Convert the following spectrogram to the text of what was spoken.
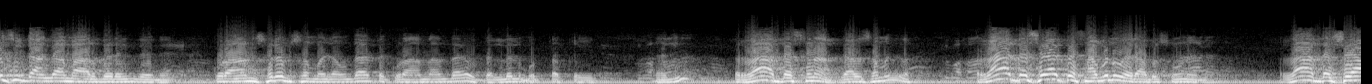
اسی ڈانگا مارتے رہتے ہیں قرآن صرف سمجھ آتا تو قرآن المتقین ہاں جی؟ راہ دسنا، گل سمجھ لو؟ راہ دسیا تو سب نو رب سونے نے۔ راہ دسیا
